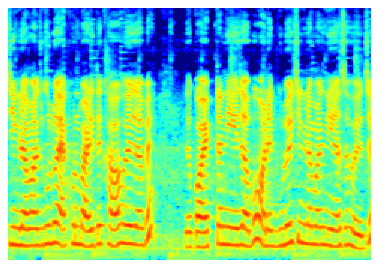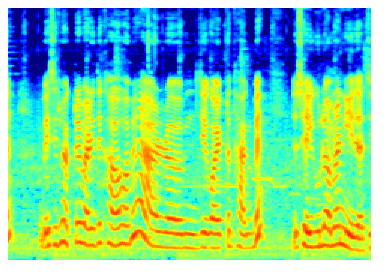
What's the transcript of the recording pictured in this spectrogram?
চিংড়া মাছগুলো এখন বাড়িতে খাওয়া হয়ে যাবে। তো কয়েকটা নিয়ে যাব অনেকগুলোই চিংড়া মাছ নিয়ে আসা হয়েছে। বেশিরভাগটাই বাড়িতে খাওয়া হবে আর যে কয়েকটা থাকবে তো সেইগুলো আমরা নিয়ে যাচ্ছি।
